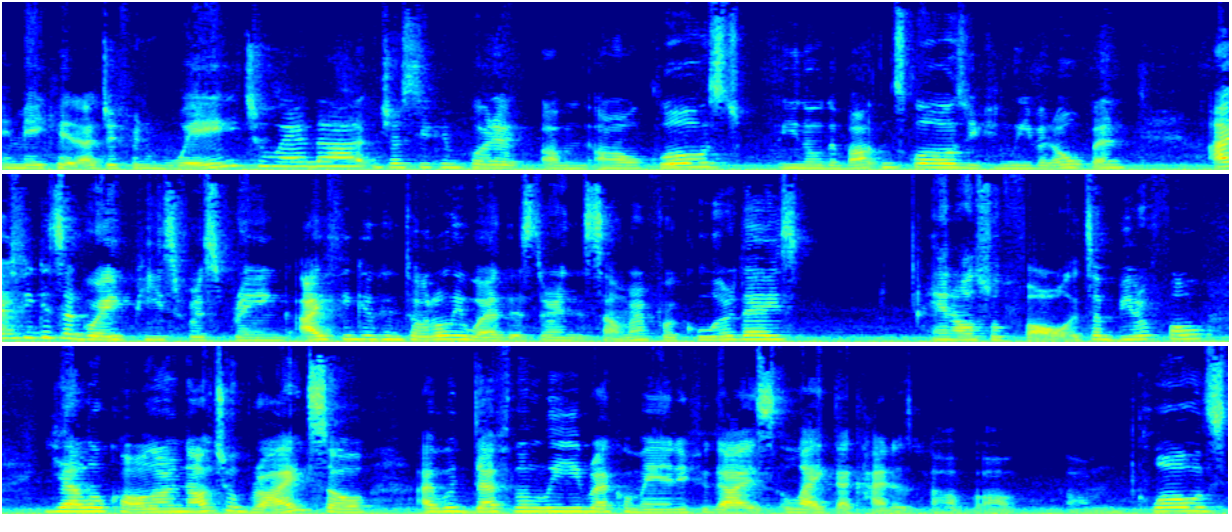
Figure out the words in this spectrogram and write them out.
and make it a different way to wear that. Just you can put it um, all closed, you know, the buttons closed, you can leave it open. I think it's a great piece for spring. I think you can totally wear this during the summer for cooler days and also fall. It's a beautiful yellow color, not too bright. So I would definitely recommend if you guys like that kind of, of um, clothes.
